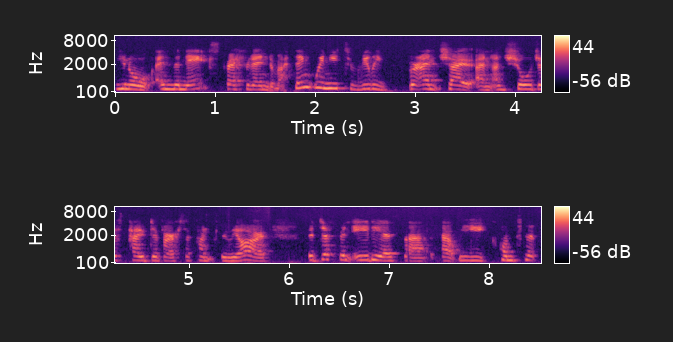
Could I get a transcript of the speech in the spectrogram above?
you know, in the next referendum, I think we need to really branch out and, and show just how diverse a country we are the different areas that, that we contrib-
